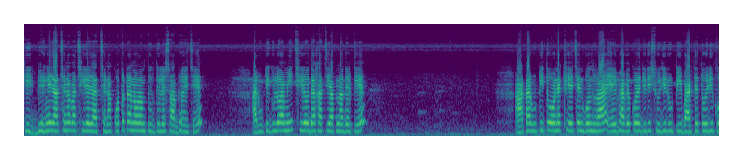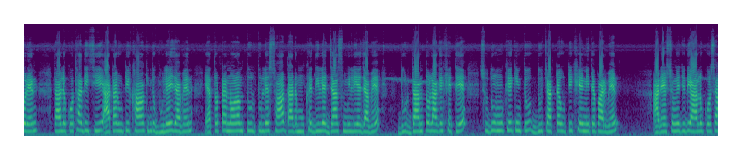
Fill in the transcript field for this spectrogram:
কি ভেঙে যাচ্ছে না বা ছিঁড়ে যাচ্ছে না, কতটা নরম তুলতুলে সফট হয়েছে। আর রুটিগুলো আমি ছিঁড়েও দেখাচ্ছি আপনাদেরকে। আটা রুটি তো অনেক খেয়েছেন বন্ধুরা। এইভাবে করে যদি সুজি রুটি বাড়িতে তৈরি করেন, তাহলে কোথা দিচ্ছি, আটা রুটি খাওয়া কিন্তু ভুলেই যাবেন। এতটা নরম তুল তুলে সফট আর মুখে দিলে জাস মিলিয়ে যাবে। দুর্দান্ত লাগে খেতে। শুধু মুখে কিন্তু দু চারটা রুটি খেয়ে নিতে পারবেন। আর এর সঙ্গে যদি আলু কষা,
